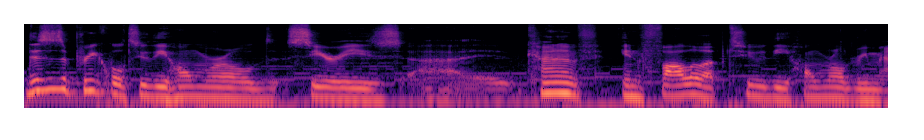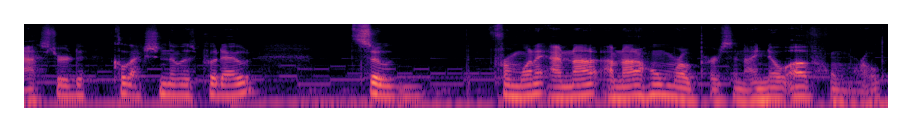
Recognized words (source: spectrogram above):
This is a prequel to the Homeworld series, uh, kind of in follow up to the Homeworld Remastered collection that was put out. So, from what I, I'm not, I'm not a Homeworld person. I know of Homeworld.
